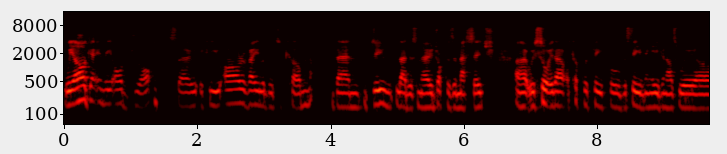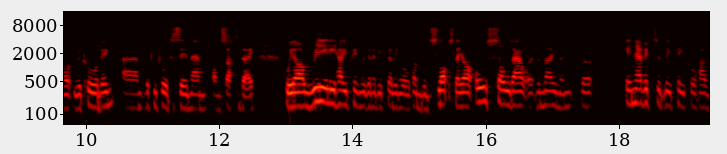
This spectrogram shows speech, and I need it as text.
we are getting the odd drop. So if you are available to come, then do let us know. Drop us a message. Uh, we've sorted out a couple of people this evening, even as we are recording. Um, looking forward to seeing them on Saturday. We are really hoping we're going to be filling all 100 slots. They are all sold out at the moment, but inevitably people have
